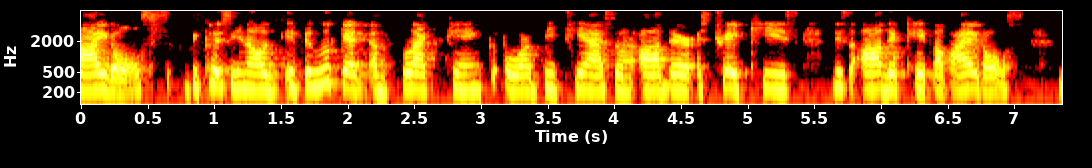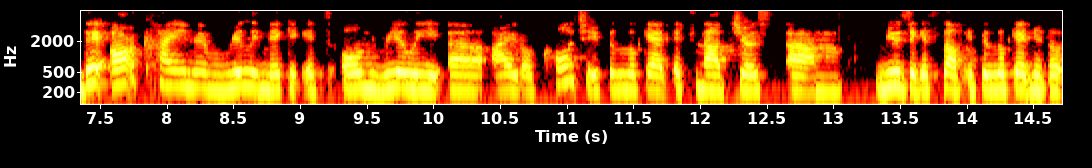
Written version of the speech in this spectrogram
idols because you know if you look at a Blackpink or BTS or other Stray Kids, these other K-pop idols, they are kind of really making its own really uh, idol culture. If you look at, it's not just um, music itself. If you look at, you know,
